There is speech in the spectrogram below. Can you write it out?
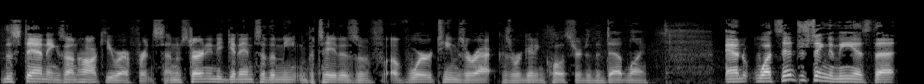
the standings on Hockey Reference, and I'm starting to get into the meat and potatoes of, of where teams are at because we're getting closer to the deadline. And what's interesting to me is that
